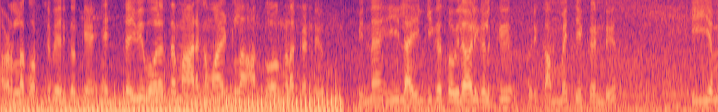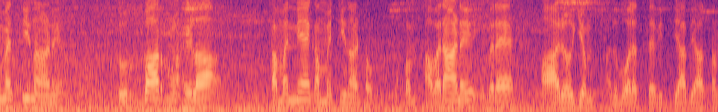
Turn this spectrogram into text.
അവിടെയുള്ള കുറച്ച് പേർക്കൊക്കെ എച്ച് ഐ വി പോലത്തെ മാരകമായിട്ടുള്ള അസുഖങ്ങളൊക്കെ ഉണ്ട്. പിന്നെ ഈ ലൈംഗിക തൊഴിലാളികൾക്ക് ഒരു കമ്മിറ്റിയൊക്കെ ഉണ്ട്. ഡി എം എസ് സി എന്നാണ്. ദുർബാർ മഹിളാ സമന്വയ കമ്മിറ്റി എന്നാട്ടോ അപ്പം അവരാണ് ഇവരെ ആരോഗ്യം അതുപോലത്തെ വിദ്യാഭ്യാസം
